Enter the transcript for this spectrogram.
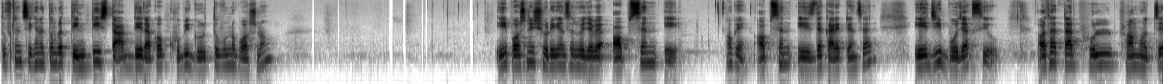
তো ফ্রেন্ডস এখানে তোমরা তিনটি স্টার দিয়ে রাখো, খুবই গুরুত্বপূর্ণ প্রশ্ন। এই প্রশ্নের সঠিক অ্যান্সার হয়ে যাবে option A okay? Option A is the correct answer এ জি বোজাক সিউ অর্থাৎ তার ফুল ফর্ম হচ্ছে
